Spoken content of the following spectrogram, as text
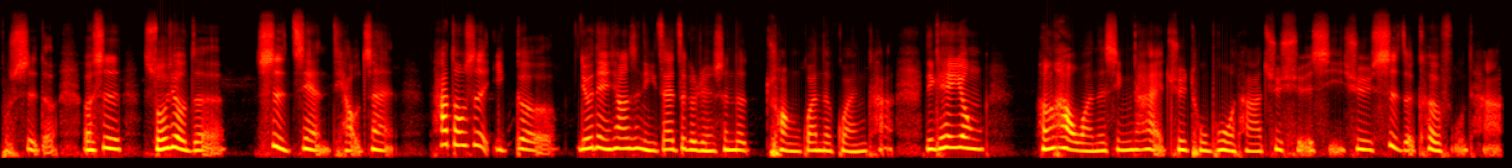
不是的，而是所有的事件挑战，它都是一个有点像是你在这个人生的闯关的关卡，你可以用。很好玩的心态去突破它，去学习，去试着克服它。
